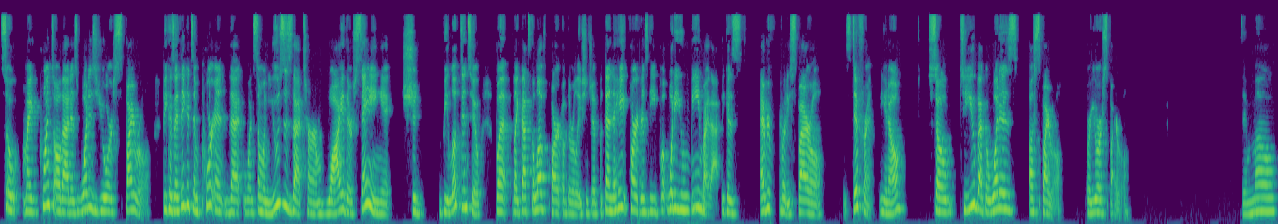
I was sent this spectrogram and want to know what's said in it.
So, my point to all that is what is your spiral? Because I think it's important that when someone uses that term, why they're saying it should be looked into. But like, that's the love part of the relationship. But then the hate part is the, but what do you mean by that? Because everybody's spiral is different, you know? So, to you, Becca, what is a spiral or your spiral? they mow.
